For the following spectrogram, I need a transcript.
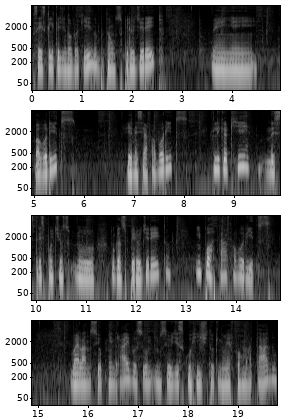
Vocês clicam de novo aqui no botão superior direito, vem em favoritos, gerenciar favoritos, clica aqui nesses três pontinhos no, no canto superior direito, importar favoritos vai lá no seu pendrive, no seu disco rígido que não é formatado,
